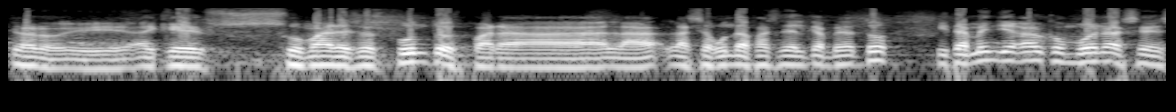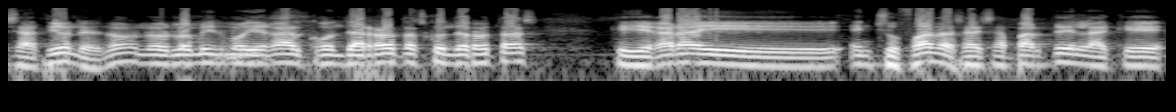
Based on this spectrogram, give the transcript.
Claro, y hay que sumar esos puntos para la, la segunda fase del campeonato y también llegar con buenas sensaciones, ¿no? No es lo mismo llegar con derrotas, con derrotas, que llegar ahí enchufadas a esa parte en la que,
